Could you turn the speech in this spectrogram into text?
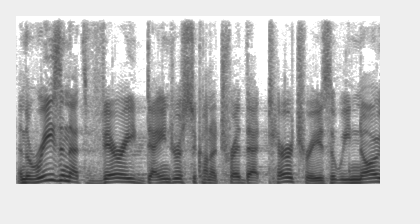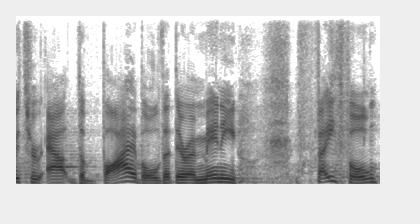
And the reason that's very dangerous to kind of tread that territory is that we know throughout the Bible that there are many faithful,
